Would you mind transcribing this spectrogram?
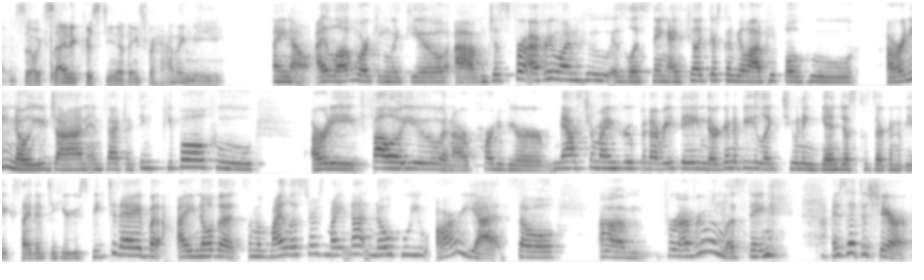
I'm so excited, Kristina. Thanks for having me. I know. I love working with you. Um, just for everyone who is listening, I feel like there's going to be a lot of people who already know you, Jon. In fact, I think people who already follow you and are part of your mastermind group and everything, they're going to be like tuning in just because they're going to be excited to hear you speak today. But I know that some of my listeners might not know who you are yet. So, um, for everyone listening, I just had to share.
